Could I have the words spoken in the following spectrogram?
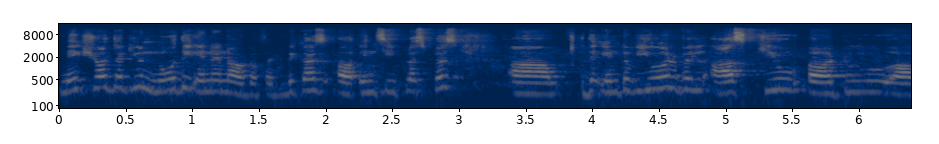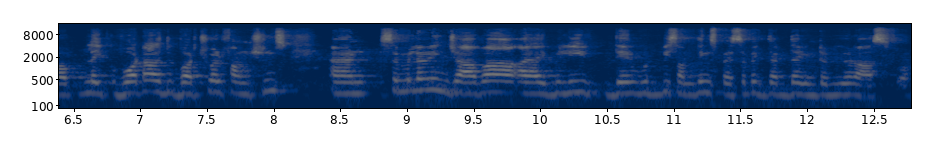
make sure that you know the in and out of it because uh, in c++ um, the interviewer will ask you uh, to uh, like what are the virtual functions and similar in java i believe there would be something specific that the interviewer asks for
